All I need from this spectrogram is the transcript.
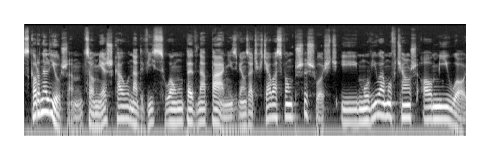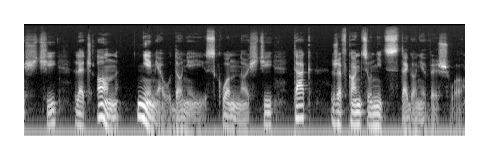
Z Korneliuszem, co mieszkał nad Wisłą, pewna pani związać chciała swą przyszłość i mówiła mu wciąż o miłości, lecz on nie miał do niej skłonności, tak, że w końcu nic z tego nie wyszło.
